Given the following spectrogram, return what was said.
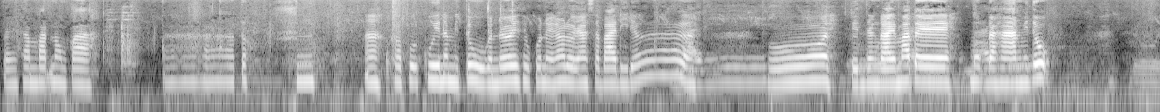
ไปทำบัตรน้องปลาอ่าตัว อืมอะขอพูดคุยน้ำมีตู้กันเลยทุกคนหน่อยเนาะเลยอะสบายดีเด้อโอ้ยเป็นจังใดมาแต่มุกดาหารมีตู้โดย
